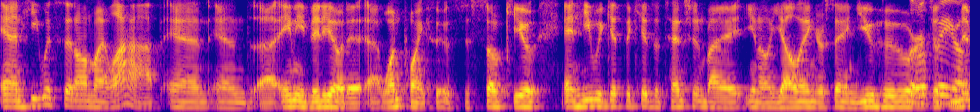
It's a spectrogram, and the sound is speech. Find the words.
And he would sit on my lap, and and uh, Amy videoed it at one point because it was just so cute. And he would get the kids' attention by you know yelling or saying yoo-hoo or Little just three-year-old,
